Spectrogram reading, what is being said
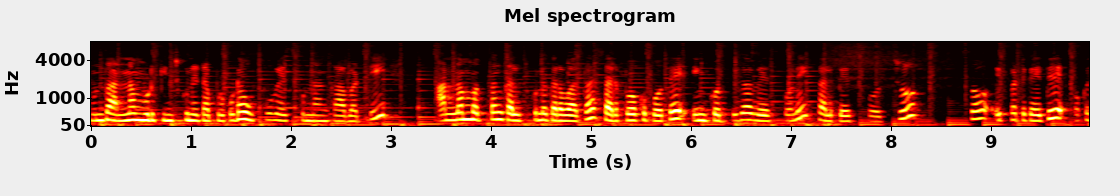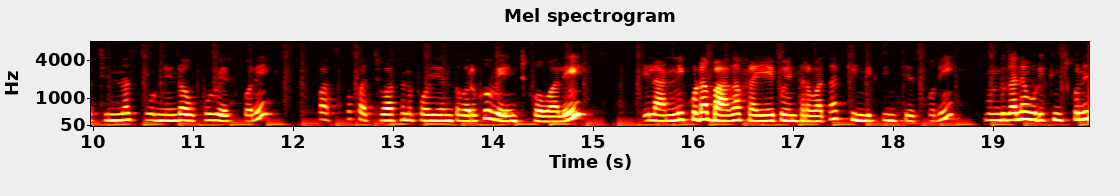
ముందు అన్నం ఉడికించుకునేటప్పుడు కూడా ఉప్పు వేసుకున్నాం కాబట్టి అన్నం మొత్తం కలుపుకున్న తర్వాత సరిపోకపోతే ఇంకొద్దిగా వేసుకొని కలిపేసుకోవచ్చు. సో ఇప్పటికైతే ఒక చిన్న స్పూన్ నిండా ఉప్పు వేసుకొని పసుపు పచ్చివాసన పోయేంత వరకు వేయించుకోవాలి. ఇలా అన్నీ కూడా బాగా ఫ్రై అయిపోయిన తర్వాత కిందికి దించేసుకొని ముందుగానే ఉడికించుకొని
